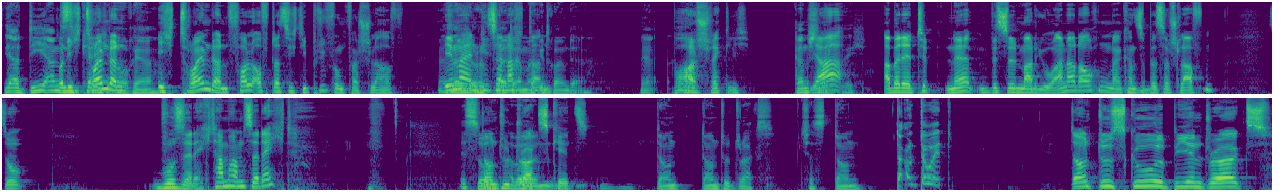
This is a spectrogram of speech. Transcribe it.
Ja, die Angst Und ich träume dann, auch, ja. ich träume dann voll oft, dass ich die Prüfung verschlafe. Das immer in dieser zwei, Nacht dann. Geträumt, ja. Boah, schrecklich. Ganz Ja. schrecklich. Aber der Tipp, ne, ein bisschen Marihuana rauchen, dann kannst du besser schlafen. So, wo sie recht haben, haben sie recht. Ist so. Don't do aber drugs, kids. Don't, don't do drugs. Just don't. Don't do it! Don't do school, be in drugs.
